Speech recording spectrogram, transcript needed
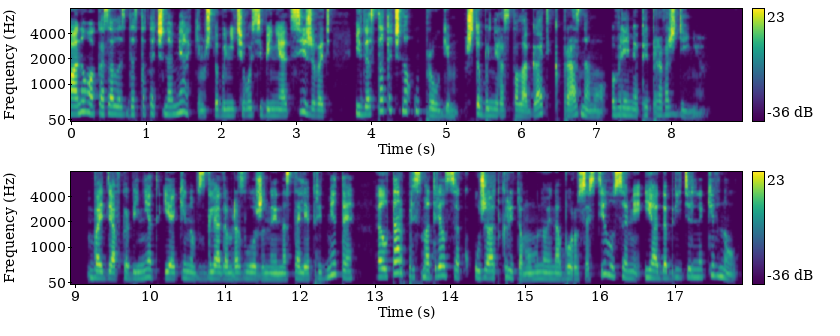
Оно оказалось достаточно мягким, чтобы ничего себе не отсиживать, и достаточно упругим, чтобы не располагать к праздному времяпрепровождению. Войдя в кабинет и окинув взглядом разложенные на столе предметы, Элтар присмотрелся к уже открытому мной набору со стилусами и одобрительно кивнул.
